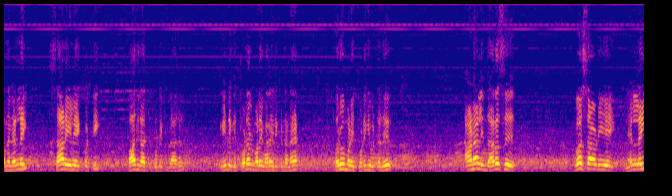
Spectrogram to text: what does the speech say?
அந்த நெல்லை சாலையிலே கொட்டி பாதுகாத்து கொண்டிருக்கிறார்கள். இன்றைக்கு தொடர் மழை வர இருக்கின்றன. பருவமழை தொடங்கிவிட்டது. ஆனால் இந்த அரசு விவசாயுடைய நெல்லை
